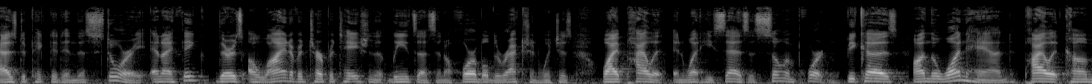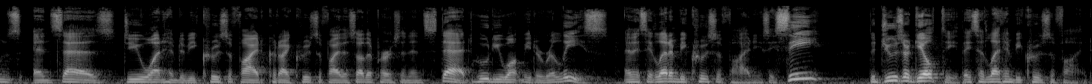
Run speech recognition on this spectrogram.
as depicted in this story. And I think there's a line of interpretation that leads us in a horrible direction, which is why Pilate and what he says is so important. Because on the one hand, Pilate comes and says, Do you want him to be crucified? Could I crucify this other person instead? Who do you want me to release? And they say, Let him be crucified. And you say, See, the Jews are guilty. They said, Let him be crucified.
